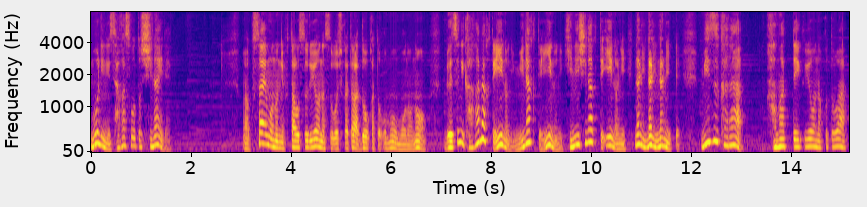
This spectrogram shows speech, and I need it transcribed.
無理に探そうとしないで。まあ、臭いものに蓋をするような過ごし方はどうかと思うものの、別に嗅がなくていいのに、見なくていいのに、気にしなくていいのに、何何何って、自らハマっていくようなことは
